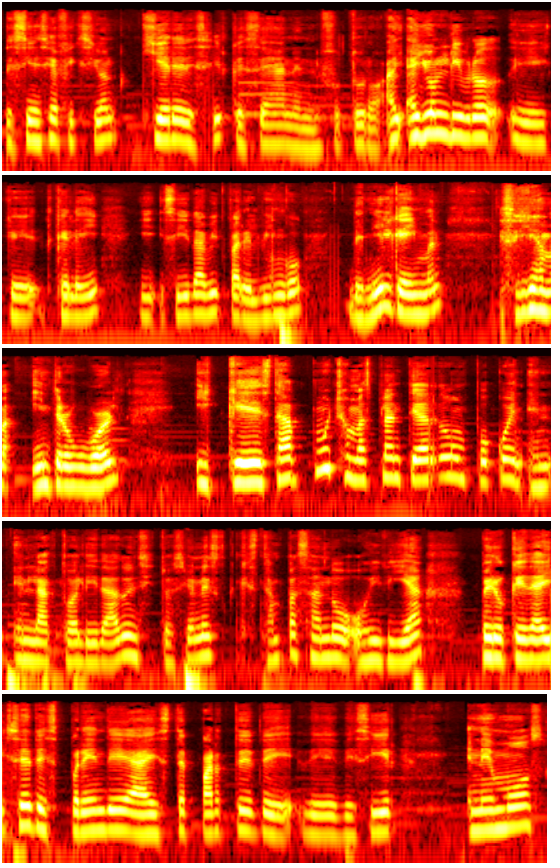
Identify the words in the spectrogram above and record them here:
de ciencia ficción quiere decir que sean en el futuro. Hay, un libro eh, que, leí, y sí, David, para el bingo, de Neil Gaiman, que se llama Interworld, y que está mucho más planteado un poco en, la actualidad o en situaciones que están pasando hoy día, pero que de ahí se desprende a esta parte de, de decir, tenemos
